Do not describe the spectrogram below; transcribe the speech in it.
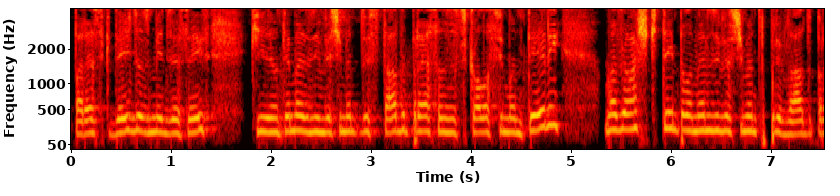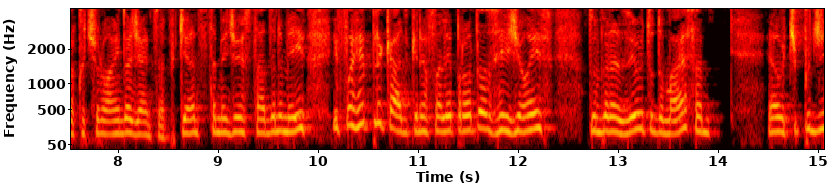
parece que desde 2016, que não tem mais investimento do Estado para essas escolas se manterem mas eu acho que tem pelo menos investimento privado para continuar indo adiante, sabe? Porque antes também tinha um Estado no meio e foi replicado, que eu falei, para outras regiões do Brasil e tudo mais, sabe? É o tipo de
